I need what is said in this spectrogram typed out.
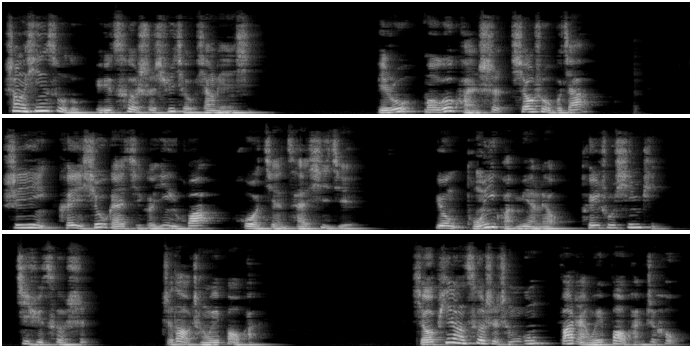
上新速度与测试需求相联系，比如某个款式销售不佳施印可以修改几个印花或剪裁细节，用同一款面料推出新品，继续测试，直到成为爆款。小批量测试成功，发展为爆款之后，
